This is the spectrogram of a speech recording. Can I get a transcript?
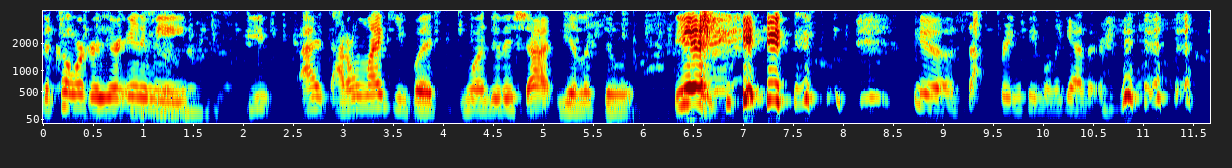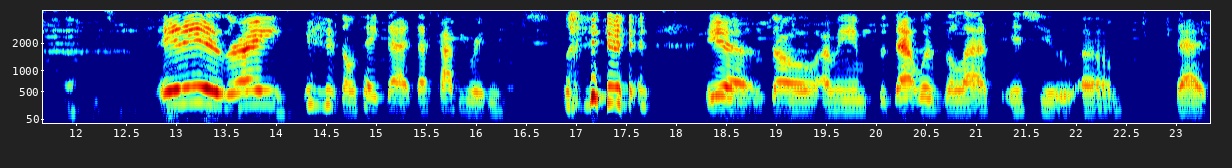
the coworker is your enemy. You I I don't like you, but you wanna do this shot? Yeah, let's do it. Yeah. yeah, shots bring people together. It is, right? Don't take that. That's copywritten. yeah. So, I mean, but that was the last issue um, that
